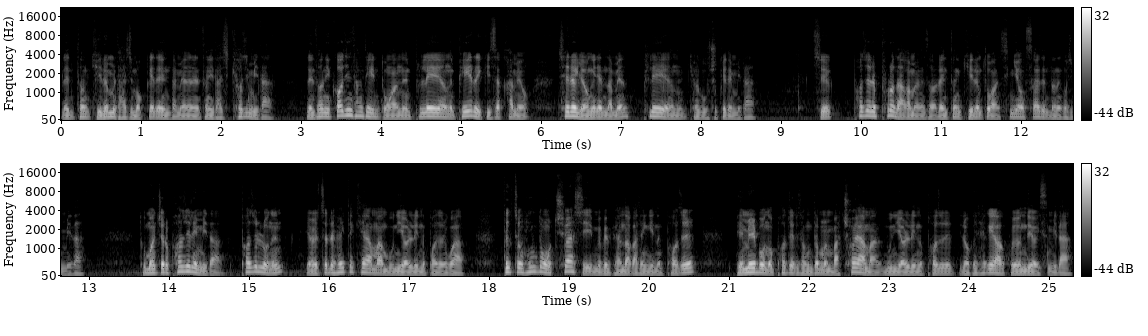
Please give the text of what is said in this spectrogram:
랜턴 기름을 다시 먹게 된다면 랜턴이 다시 켜집니다. 랜턴이 꺼진 상태인 동안은 플레이어는 피해를 입기 시작하며 체력 0이 된다면 플레이어는 결국 죽게 됩니다. 즉 퍼즐을 풀어 나가면서 랜턴 기름 또한 신경 써야 된다는 것입니다. 두 번째로 퍼즐입니다. 퍼즐로는 열쇠를 획득해야만 문이 열리는 퍼즐과 특정 행동을 취할 시 맵에 변화가 생기는 퍼즐, 비밀번호 퍼즐의 정답을 맞춰야만 문이 열리는 퍼즐 이렇게 세 개가 구현되어 있습니다.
